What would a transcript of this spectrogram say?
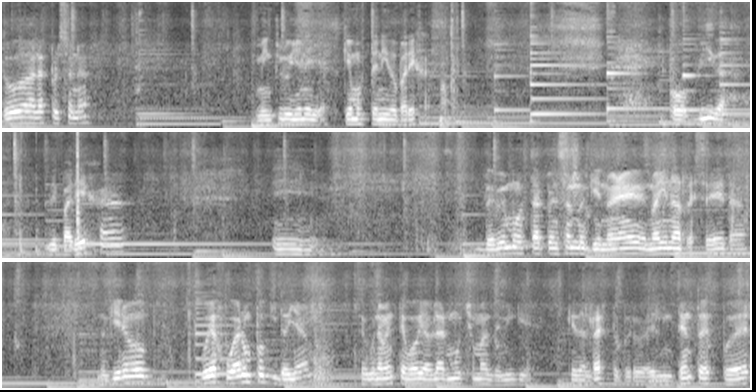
todas las personas, me incluyen ellas, que hemos tenido parejas o vida de pareja, eh, debemos estar pensando que no, no hay una receta. No quiero, voy a jugar un poquito ya. Seguramente voy a hablar mucho más de mí que, que del resto, pero el intento es poder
